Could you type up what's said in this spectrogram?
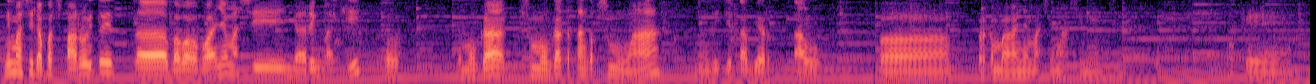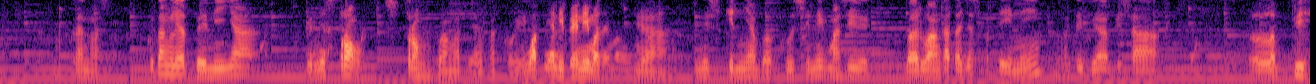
Ini masih dapat separuh itu eh, bapak-bapaknya masih nyaring lagi. Betul. Semoga semoga ketangkep semua. Nanti kita biar tahu eh, perkembangannya masing-masing. Oke. Keren, Mas. Kita ngelihat beninya ini strong strong banget ya, Pak Boy. kuatnya di Benny mas emang Ya, ini skinnya bagus. Ini masih baru angkat aja seperti ini. Nanti dia bisa lebih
